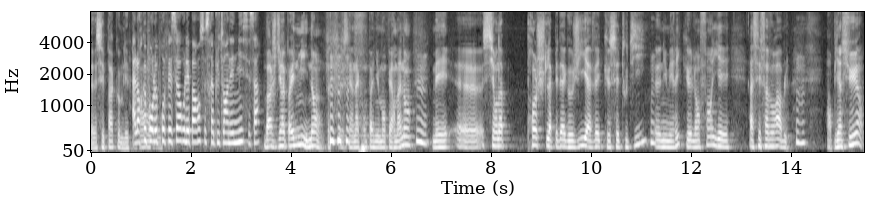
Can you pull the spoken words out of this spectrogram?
euh, c'est pas comme les parents. Alors que pour le professeur ou les parents, ce serait plutôt un ennemi, c'est ça? Bah, je dirais pas ennemi, non, parce que c'est un accompagnement permanent. Hmm. Mais euh, si on approche la pédagogie avec cet outil hmm. euh, numérique, l'enfant y est assez favorable. Hmm. Alors bien sûr,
